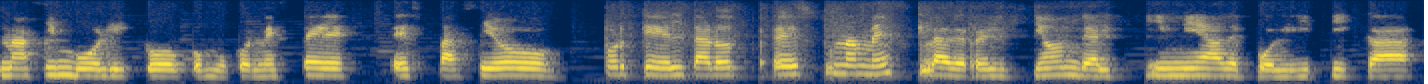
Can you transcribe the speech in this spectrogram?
más simbólico, como con este espacio porque el tarot es una mezcla de religión, de alquimia, de política,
